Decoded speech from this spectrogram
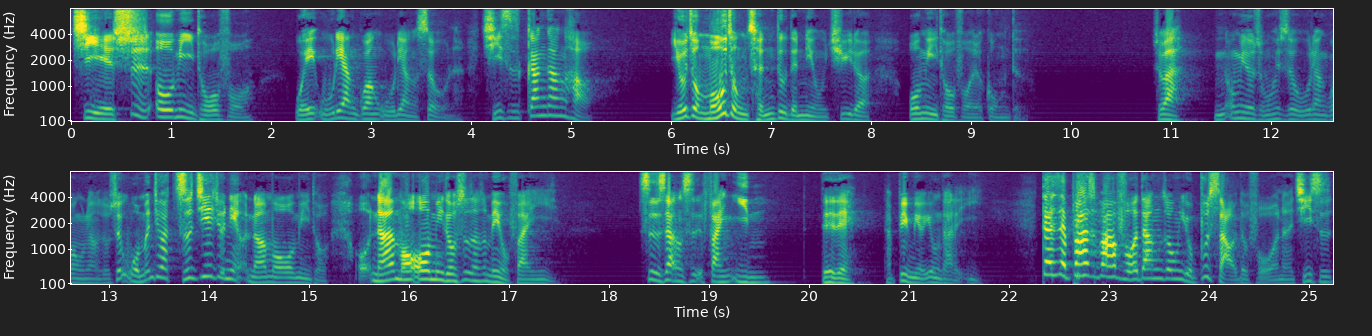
解释阿弥陀佛为无量光无量寿呢？其实刚刚好，有种某种程度的扭曲了阿弥陀佛的功德，是吧？阿弥陀怎么会是无量光无量寿？所以我们就要直接就念南无阿弥陀。哦，南无阿弥陀，事实上是没有翻译，事实上是翻音，对不对？他并没有用他的意。但是在八十八佛当中，有不少的佛呢，其实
